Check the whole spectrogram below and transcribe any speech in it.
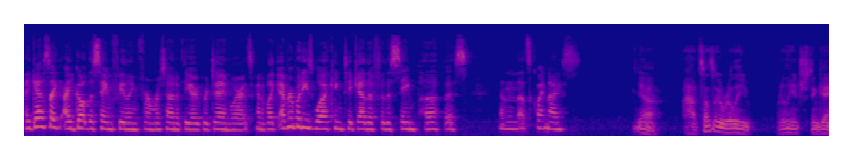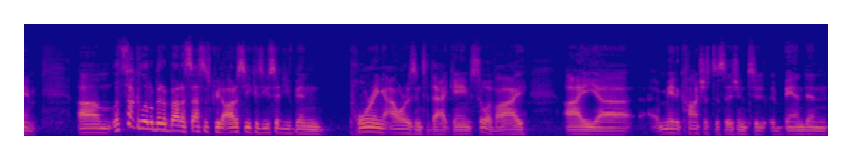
I guess I, I, got the same feeling from Return of the Obra Dinn, where it's kind of like everybody's working together for the same purpose, and that's quite nice. Yeah, wow, it sounds like a really, really interesting game. Um, let's talk a little bit about Assassin's Creed Odyssey because you said you've been pouring hours into that game. So have I. I uh, made a conscious decision to abandon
